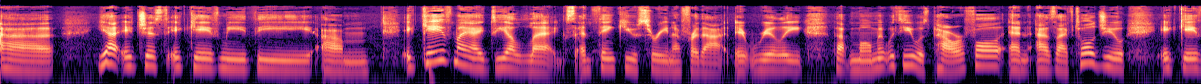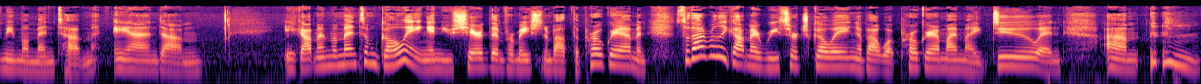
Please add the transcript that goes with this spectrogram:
uh, yeah, it just it gave me the um, it gave my idea legs, and thank you, Serena, for that. It really that moment with you was powerful, and as I've told you, it gave me momentum, and um, it got my momentum going and you shared the information about the program and so that really got my research going about what program i might do and um,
